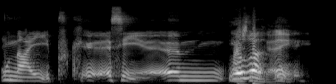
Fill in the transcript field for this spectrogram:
o Nai, porque assim. Um, Mais ele, ninguém.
